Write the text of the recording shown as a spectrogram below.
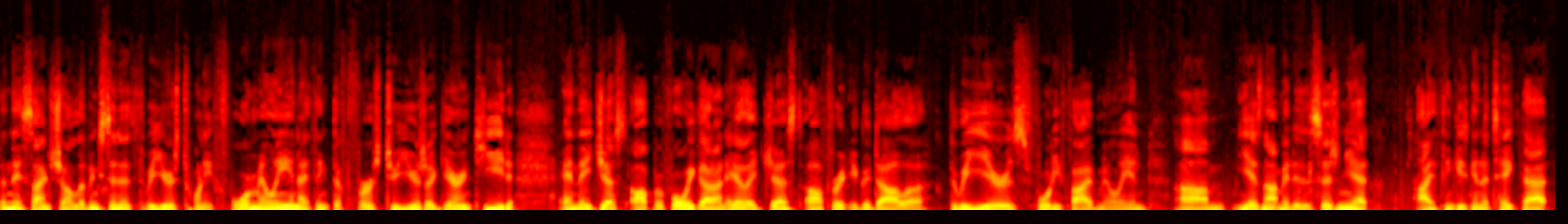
Then they signed Shaun Livingston to three years, twenty four million. I think the first two years are guaranteed. And they just off- before we got on air, they just offered Iguodala three years, forty five million. Um, he has not made a decision yet. I think he's going to take that.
